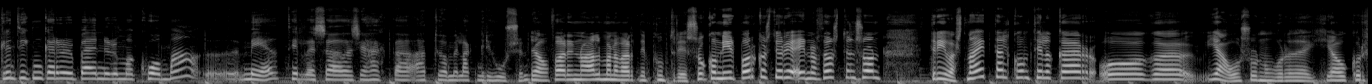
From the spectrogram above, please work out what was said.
grindvíkingar eru beðnir um að koma með til þess að það sé hægt að aðtuga með lagnir í húsum. Já, farin á almannavarnir.is. Svo kom nýr borgarstjóri Einar Þorstensson, Drífa Snædal kom til okkar og já, og svo nú voru þau hjá okkur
